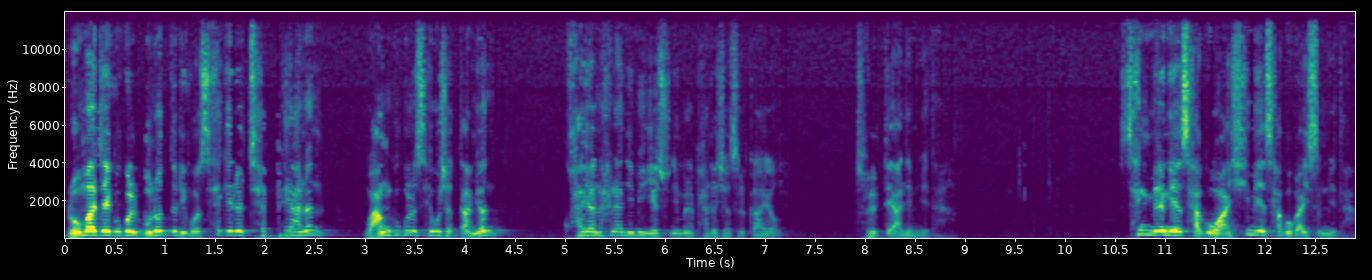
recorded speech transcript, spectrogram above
로마 제국을 무너뜨리고 세계를 제패하는 왕국을 세우셨다면 과연 하나님이 예수님을 받으셨을까요? 절대 아닙니다. 생명의 사고와 힘의 사고가 있습니다.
